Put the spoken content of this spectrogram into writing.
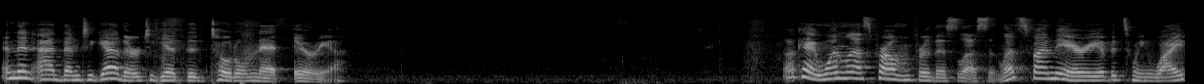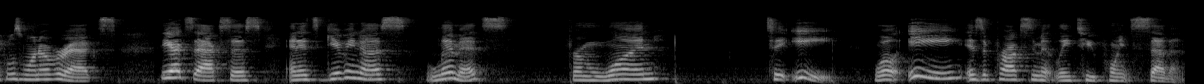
and then add them together to get the total net area. Okay, one last problem for this lesson. Let's find the area between y equals 1 over x, the x-axis, and it's giving us limits from 1 to e. Well, E is approximately 2.7.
